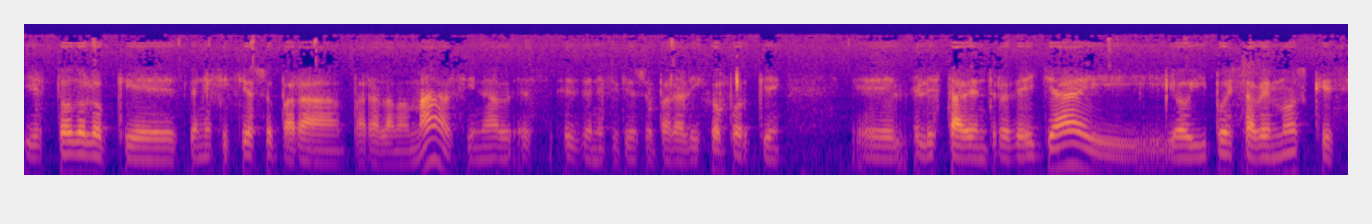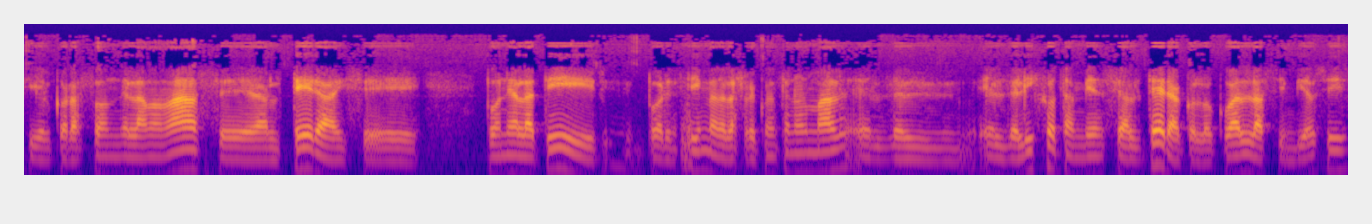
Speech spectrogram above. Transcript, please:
es, todo lo que es beneficioso para, para la mamá, al final es, es beneficioso para el hijo porque él, está dentro de ella y, hoy pues sabemos que si el corazón de la mamá se altera y se pone a latir por encima de la frecuencia normal, el del, el del hijo también se altera, con lo cual la simbiosis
